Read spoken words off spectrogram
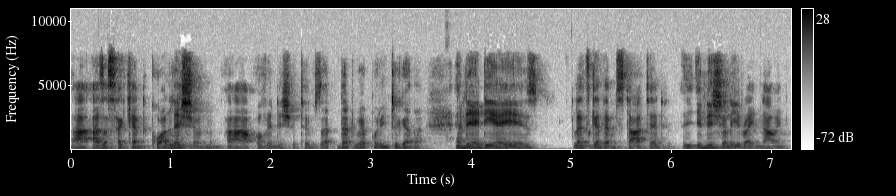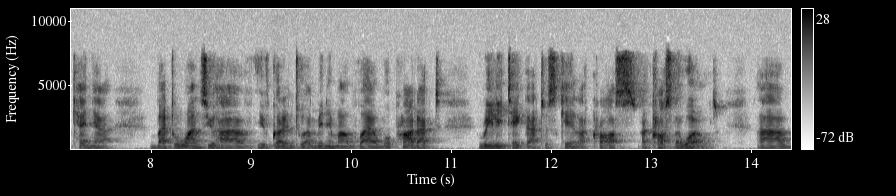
uh, as a second coalition uh, of initiatives that that we're putting together. And the idea is let's get them started initially right now in Kenya, but once you have you've got into a minimum viable product, really take that to scale across across the world uh,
